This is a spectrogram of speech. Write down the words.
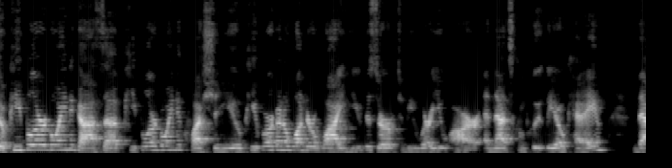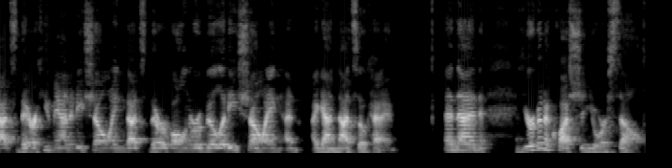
so people are going to gossip, people are going to question you, people are going to wonder why you deserve to be where you are, and that's completely okay. That's their humanity showing, that's their vulnerability showing, and again, that's okay. And then you're going to question yourself.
